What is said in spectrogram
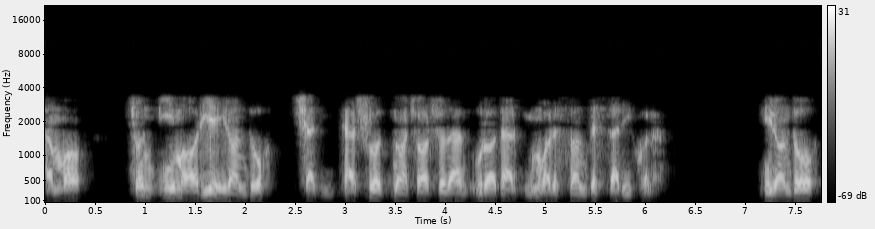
اما چون بیماری ایران دخت شدیدتر شد ناچار شدند او را در بیمارستان بستری کنند. ایران دخت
